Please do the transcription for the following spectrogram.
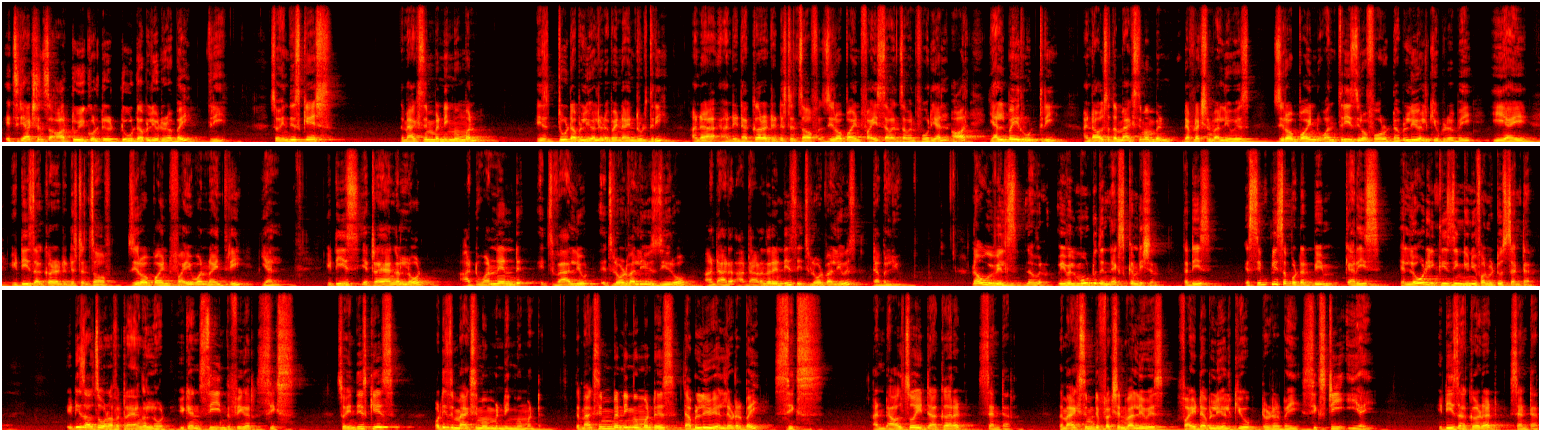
its reactions are 2 equal to 2W divided by 3. So in this case the maximum bending moment is 2W divided by 9 root 3 and, uh, and it occur at a distance of 0.5774 L or L by root 3 and also the maximum deflection value is 0.1304 WL cubed by EI. It is occurred at a distance of 0.5193 L. It is a triangle load. At one end, its value, its load value is zero, and at, at the other end is its load value is W. Now we will now we will move to the next condition. That is, a simply supported beam carries a load increasing uniformly to center. It is also one of a triangle load. You can see in the figure 6. So in this case, what is the maximum bending moment? The maximum bending moment is WL divided by 6 and also it occur at center. The maximum deflection value is 5WL cube divided by 60 EI. It is occurred at center.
